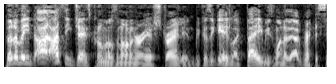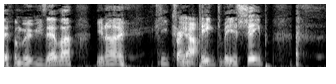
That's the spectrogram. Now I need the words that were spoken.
But I mean, I, I, think James Cromwell's an honorary Australian because again, like Baby's one of our greatest ever movies ever. You know, he trained yeah. a pig to be a sheep.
